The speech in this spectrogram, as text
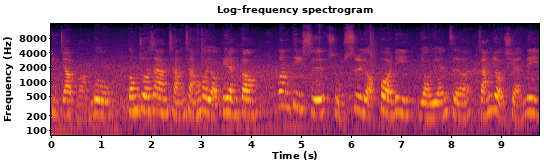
比较忙碌，工作上常常会有变动。旺地时处事有魄力、有原则，掌有权力。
